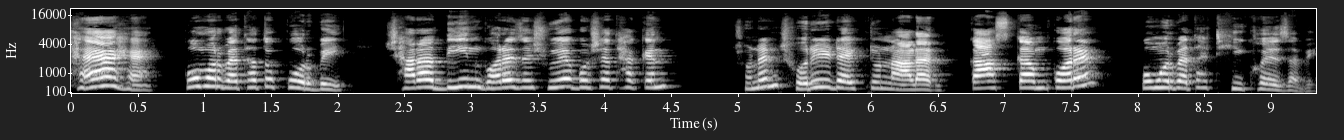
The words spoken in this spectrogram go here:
হ্যাঁ হ্যাঁ কোমর ব্যথা তো করবেই। সারা দিন ঘরে যে শুয়ে বসে থাকেন শোনেন শরীরটা একটু নাড়ান। কাজ কাম করেন কোমর ব্যথা ঠিক হয়ে যাবে।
